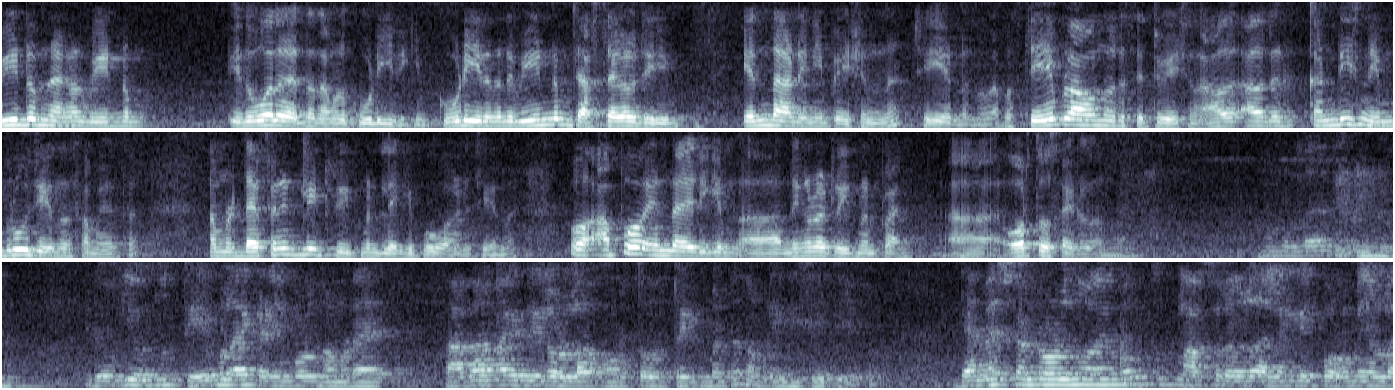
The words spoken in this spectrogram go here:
വീണ്ടും ഞങ്ങൾ വീണ്ടും ഇതുപോലെ തന്നെ നമ്മൾ കൂടിയിരിക്കും. കൂടിയിരുന്നിട്ട് വീണ്ടും ചർച്ചകൾ ചെയ്യും എന്താണ് ഇനി പേഷ്യന്റിന് ചെയ്യേണ്ടുന്നത്. അപ്പോൾ സ്റ്റേബിൾ ആവുന്ന ഒരു സിറ്റുവേഷൻ ആ ഒരു കണ്ടീഷൻ ഇമ്പ്രൂവ് ചെയ്യുന്ന സമയത്ത് നമ്മൾ ഡെഫിനറ്റ്ലി ട്രീറ്റ്മെന്റിലേക്ക് പോവുകയാണ് ചെയ്യുന്നത്. അപ്പോൾ അപ്പോൾ എന്തായിരിക്കും നിങ്ങളുടെ ട്രീറ്റ്മെന്റ് പ്ലാൻ ഓർത്തോ സൈഡിൽ നിന്ന് നമ്മളുടെ രോഗി ഒന്ന് സ്റ്റേബിൾ ആയി കഴിയുമ്പോൾ നമ്മുടെ സാധാരണഗതിയിലുള്ള ഓർത്തോ ട്രീറ്റ്മെന്റ് നമ്മൾ ഇനിഷ്യേറ്റ് ചെയ്തു ഡാമേജ് കൺട്രോൾ എന്ന് പറയുമ്പോൾ പ്ലാസ്റ്ററുകൾ അല്ലെങ്കിൽ പുറമേയുള്ള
